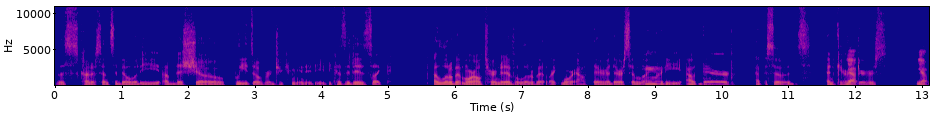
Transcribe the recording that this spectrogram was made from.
this kind of sensibility of this show bleeds over into community because it is like a little bit more alternative, a little bit like more out there. There are some like Mm, pretty out there episodes and characters. Yep.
